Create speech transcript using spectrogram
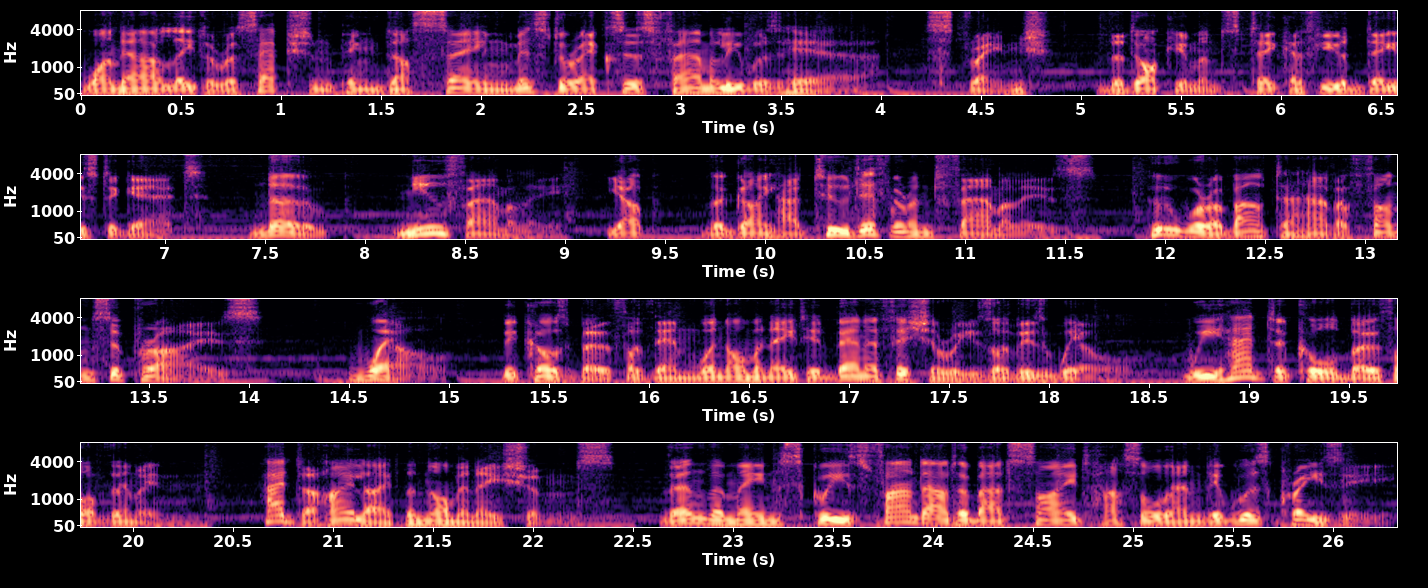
One hour later reception pinged us saying Mr. X's family was here. Strange. The documents take a few days to get. Nope. New family. Yup. The guy had two different families. Who were about to have a fun surprise. Well, because both of them were nominated beneficiaries of his will, we had to call both of them in. Had to highlight the nominations. Then the main squeeze found out about side hustle and it was crazy.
